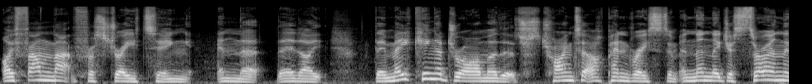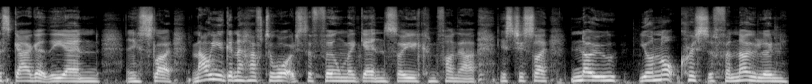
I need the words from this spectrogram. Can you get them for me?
I found that frustrating in that they're like they're making a drama that's trying to upend racism, and then they just throw in this gag at the end, and it's like, now you're gonna have to watch the film again so you can find out. It's just like, no, you're not Christopher Nolan.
